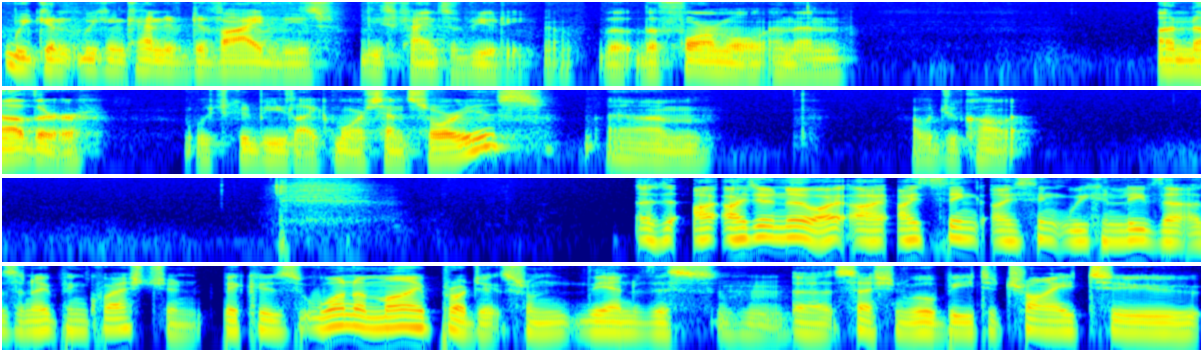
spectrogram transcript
we can we can kind of divide these these kinds of beauty, you know, the the formal and then another, which could be like more censorious. Um, how would you call it? Uh, I, I don't know. I, I, I think I think we can leave that as an open question because one of my projects from the end of this Mhm. uh, session will be to try to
